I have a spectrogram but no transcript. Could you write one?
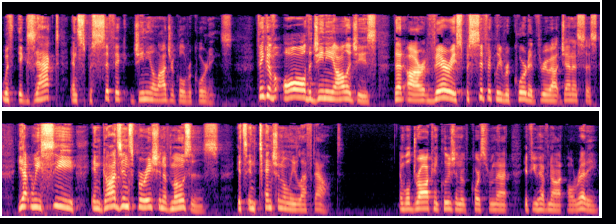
with exact and specific genealogical recordings. Think of all the genealogies that are very specifically recorded throughout Genesis. Yet we see in God's inspiration of Moses, it's intentionally left out. And we'll draw a conclusion, of course, from that if you have not already.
